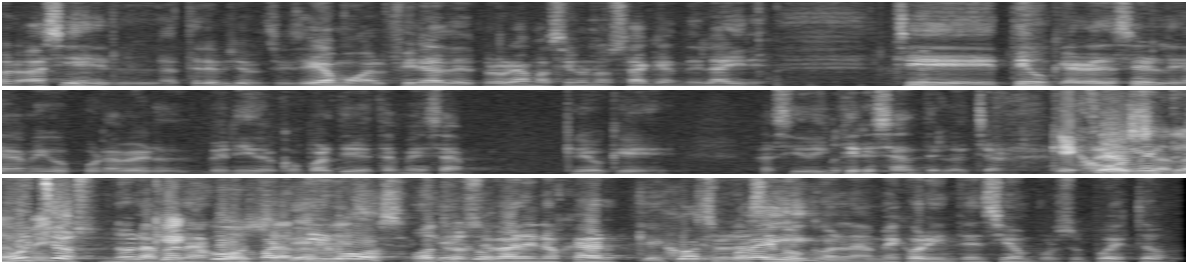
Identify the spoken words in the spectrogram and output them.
Bueno, así es la televisión. Si llegamos al final del programa, si no nos sacan del aire. Che, tengo que agradecerles, amigos, por haber venido a compartir esta mesa. Creo que ha sido interesante la charla. Quejosa Realmente la Muchos no la van a compartir, otros se van a enojar, Quejosa pero lo ahí. hacemos con la mejor intención, por supuesto.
